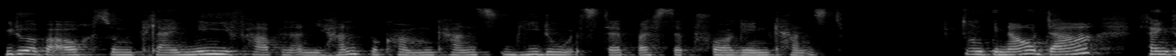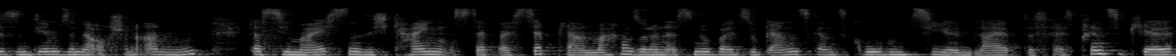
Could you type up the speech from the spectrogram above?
wie du aber auch so einen kleinen Mini-Fahrplan an die Hand bekommen kannst, wie du Step by Step vorgehen kannst. Und genau da fängt es in dem Sinne auch schon an, dass die meisten sich keinen Step-by-Step-Plan machen, sondern es nur bei so ganz, ganz groben Zielen bleibt. Das heißt, prinzipiell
